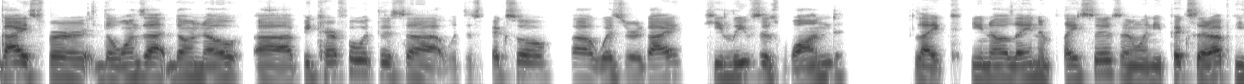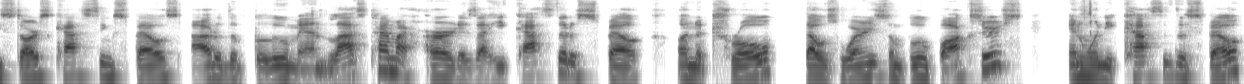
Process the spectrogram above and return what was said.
guys, for the ones that don't know, uh, be careful with this uh with this pixel uh, wizard guy. He leaves his wand like you know laying in places and when he picks it up he starts casting spells out of the blue man last time i heard is that he casted a spell on a troll that was wearing some blue boxers and when he casted the spell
